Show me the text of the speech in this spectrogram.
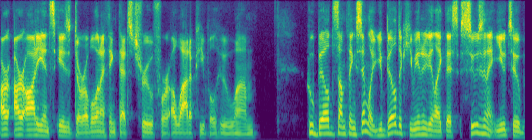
our our audience is durable, and I think that's true for a lot of people who um who build something similar. You build a community like this. Susan at YouTube,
